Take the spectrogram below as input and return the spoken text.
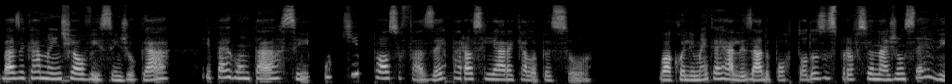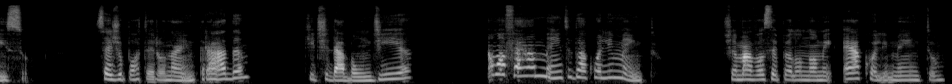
Basicamente, é ouvir sem julgar e perguntar-se o que posso fazer para auxiliar aquela pessoa. O acolhimento é realizado por todos os profissionais de um serviço, seja o porteiro na entrada, que te dá bom dia, é uma ferramenta do acolhimento. Chamar você pelo nome é acolhimento,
